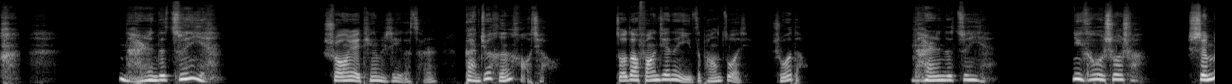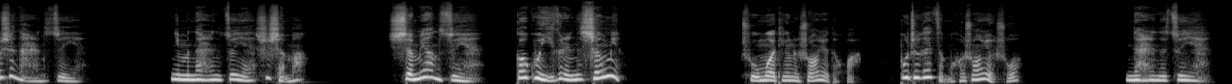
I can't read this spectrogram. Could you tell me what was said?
男人的尊严。”双月听着这个词儿，感觉很好笑，走到房间的椅子旁坐下，说道：“男人的尊严，你给我说说，什么是男人的尊严？你们男人的尊严是什么？什么样的尊严高过一个人的生命？”楚墨听着双月的话，不知该怎么和双月说。男人的尊严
